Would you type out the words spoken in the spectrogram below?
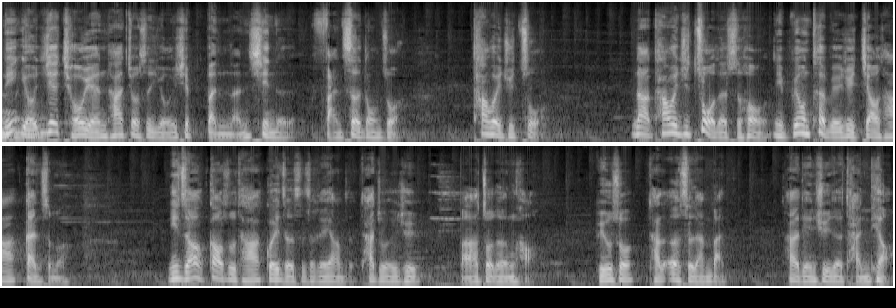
你有一些球员，他就是有一些本能性的反射动作，他会去做。那他会去做的时候，你不用特别去教他干什么，你只要告诉他规则是这个样子，他就会去把它做得很好。比如说他的二次篮板，他的连续的弹跳，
